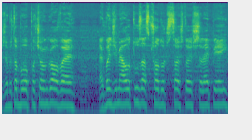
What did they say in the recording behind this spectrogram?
żeby to było pociągowe. Jak będzie miało tuza z przodu, czy coś, to jeszcze lepiej.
